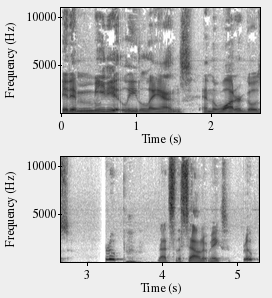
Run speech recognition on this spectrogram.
It immediately lands and the water goes bloop. That's the sound it makes bloop.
